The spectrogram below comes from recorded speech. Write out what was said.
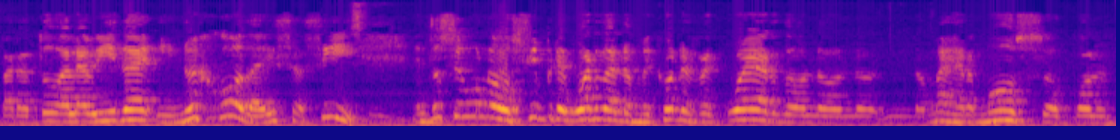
para toda la vida y no es joda, es así. Entonces uno siempre guarda los mejores recuerdos, lo, lo, más hermoso con,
